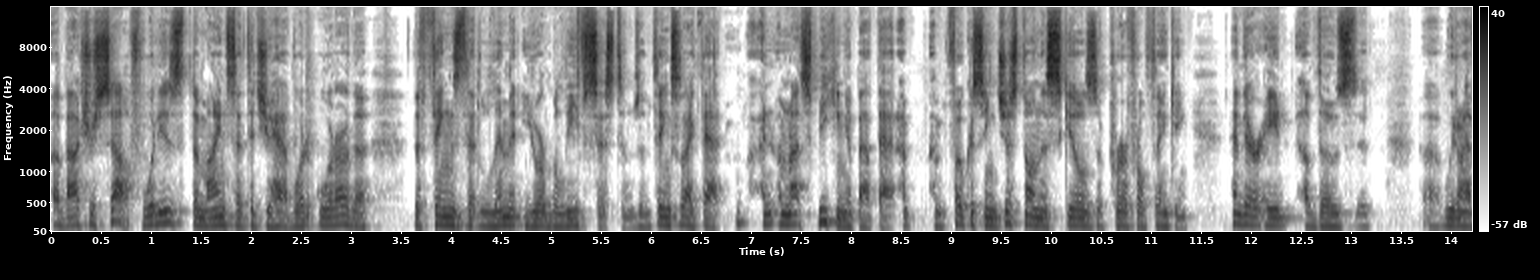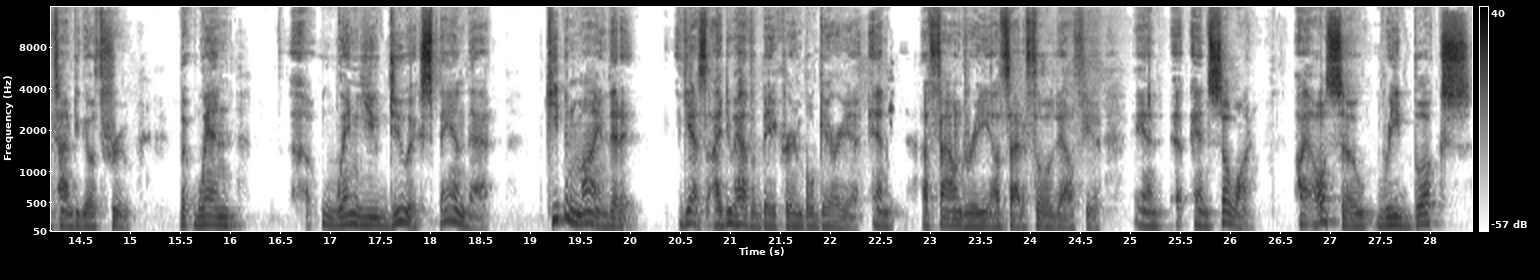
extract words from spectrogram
about yourself. What is the mindset that you have? What what are the the things that limit your belief systems and things like that. I'm not speaking about that. I'm, I'm focusing just on the skills of peripheral thinking. And there are eight of those that uh, we don't have time to go through. But when, uh, when you do expand that, keep in mind that, it, yes, I do have a baker in Bulgaria and a foundry outside of Philadelphia and, and so on. I also read books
